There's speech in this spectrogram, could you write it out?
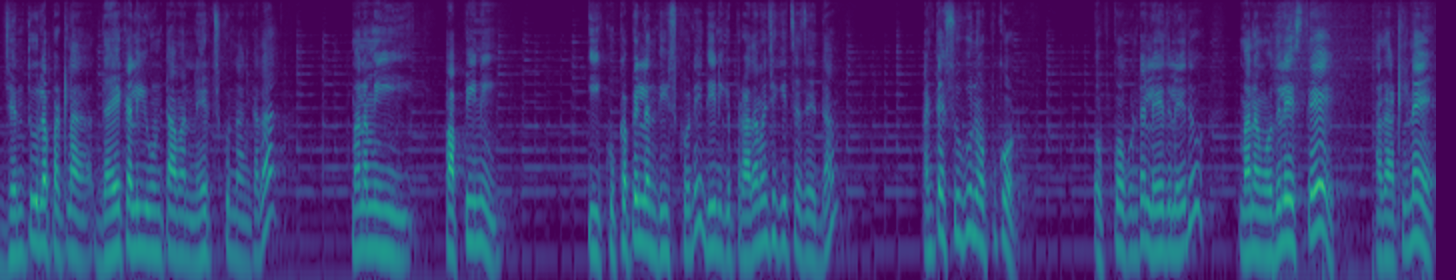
జంతువుల పట్ల దయ కలిగి ఉంటామని నేర్చుకున్నాం కదా? మనం ఈ పప్పీని ఈ కుక్కపిల్లని తీసుకొని దీనికి ప్రథమ చికిత్స చేద్దాం. అంటే సుగును ఒప్పుకోడు. ఒప్పుకోకుంటే లేదు లేదు. మనం వదిలేస్తే అది అట్లనే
